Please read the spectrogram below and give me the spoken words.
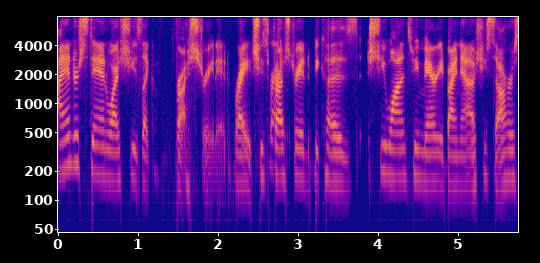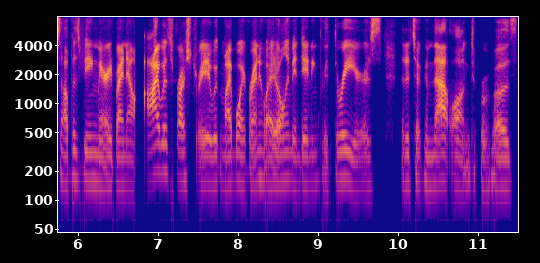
I understand why she's like frustrated, right? She's Right. frustrated because she wanted to be married by now. She saw herself as being married by now. I was frustrated with my boyfriend who I had only been dating for 3 years that it took him that long to propose.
